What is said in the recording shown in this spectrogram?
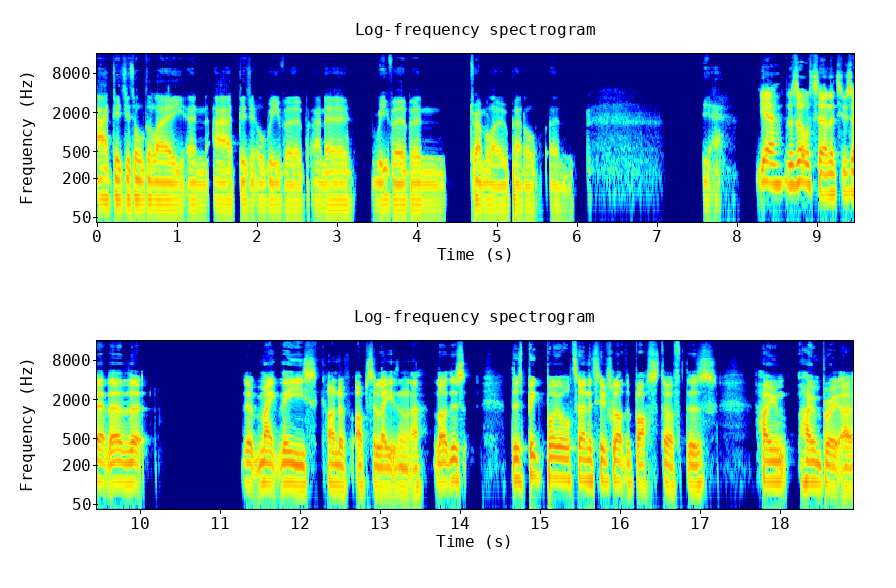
a digital delay and a digital reverb and a reverb and tremolo pedal and yeah, Yeah, there's alternatives out there that that make these kind of obsolete, isn't there? Like there's there's big boy alternatives like the Boss stuff. There's home homebrew, uh,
